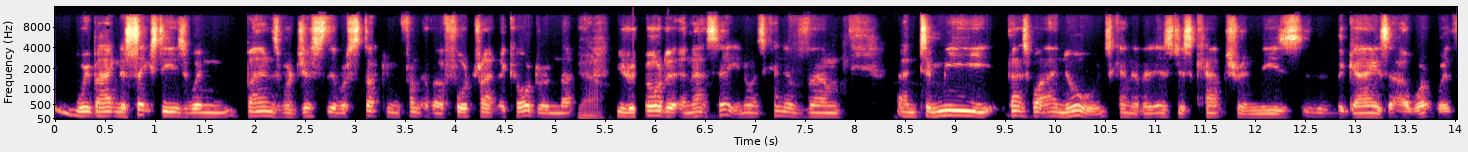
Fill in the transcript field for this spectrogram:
way back in the '60s when bands were just they were stuck in front of a four track recorder and that Yeah. you record it and that's it. You know, it's kind of um, and to me that's what I know. It's kind of it is just capturing these the guys that I work with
